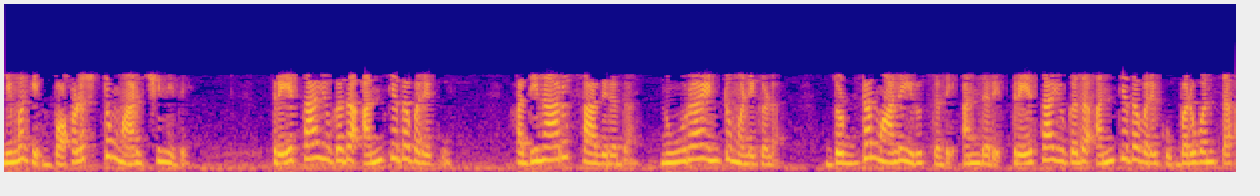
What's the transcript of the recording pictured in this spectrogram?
ನಿಮಗೆ ಬಹಳಷ್ಟು ಮಾರ್ಜಿನ್ ಇದೆ. ತ್ರೇತಾಯುಗದ ಅಂತ್ಯದವರೆಗೂ ಹದಿನಾರು ಸಾವಿರದ ನೂರ ಎಂಟು ಮಣಿಗಳ ದೊಡ್ಡ ಮಾಲೆ ಇರುತ್ತದೆ. ಅಂದರೆ ತ್ರೇತಾಯುಗದ ಅಂತ್ಯದವರೆಗೂ ಬರುವಂತಹ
